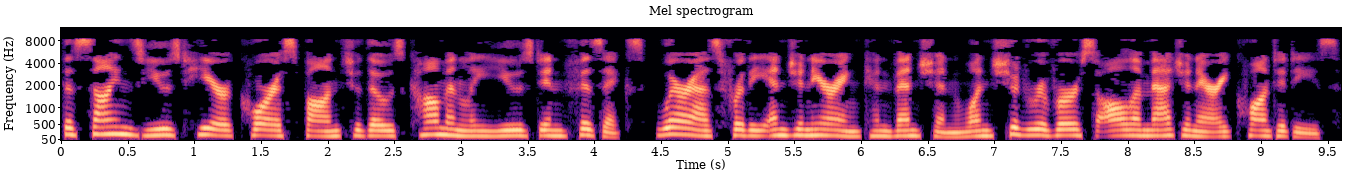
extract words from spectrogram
The signs used here correspond to those commonly used in physics, whereas for the engineering convention one should reverse all imaginary quantities.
